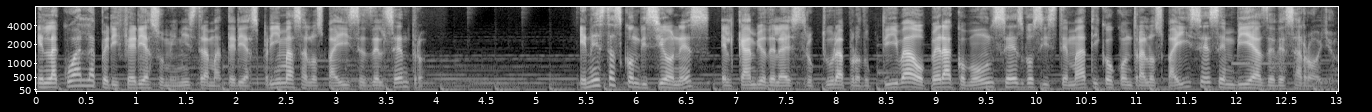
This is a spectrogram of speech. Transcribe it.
en la cual la periferia suministra materias primas a los países del centro. En estas condiciones, el cambio de la estructura productiva opera como un sesgo sistemático contra los países en vías de desarrollo.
